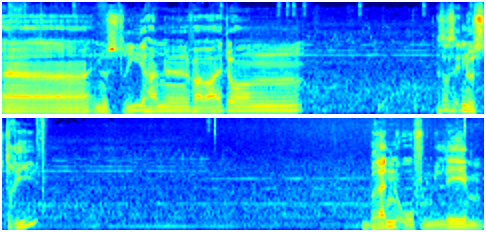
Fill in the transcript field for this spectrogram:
Äh, Industrie, Handel, Verwaltung. Ist das Industrie? Brennofen, Lehm.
